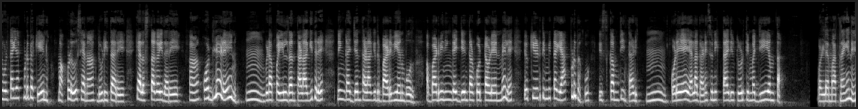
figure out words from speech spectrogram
ಇವಳು ತಾ ಯಾಕೆ ಬಿಡ್ಬೇಕೇನು? ಮಕ್ಕಳು ಚೆನ್ನಾಗಿ ದುಡಿತಾರೆ ಕೆಲಸದಾಗ ಇದ್ದಾರೆ ಹಾಂ ಕೊಡ್ಲೇಳೆ ಏನು? ಹ್ಞೂ ಬಿಡಪ್ಪ ಇಲ್ದಂತಳಾಗಿದ್ರೆ ನಿಂಗೆ ಅಜ್ಜಂತಳಾಗಿದ್ರೆ ಬಾಡ್ವಿ ಅನ್ಬೋದು. ಆ ಬಾಡ್ವಿ ನಿಂಗೆ ಅಜ್ಜಂತಳು ಕೊಟ್ಟವಳೆ ಅಂದಮೇಲೆ ಇವ್ ಕೀಡು ತಿಮ್ಮಿ ತಾ ಯಾಕೆ ಬಿಡ್ಬೇಕು? ಇಸ್ಕಂ ತಿಂತಾಳಿ. ಹ್ಞೂ ಕೊಡೇ, ಎಲ್ಲ ಗಣೇಶ ನಿಕ್ತಾ ಇದೀವಿ. ತಿಮ್ಮ ಜೀ ಅಂತ. ಒಳ್ಳೆ ಮಾತನಾಗೇನೆ,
